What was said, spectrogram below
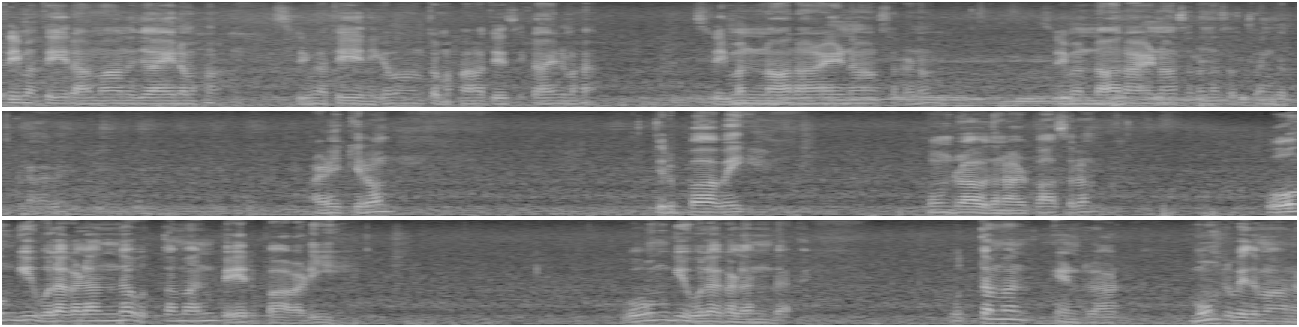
ஸ்ரீமதே ராமானுஜாய நம. ஸ்ரீமதே நிகமாந்த மகாதேசிகாய நம. ஸ்ரீமன்னாராயணா சரணம். ஸ்ரீமன்னாராயணா சரண சத்சங்கத்துக்காக அழைக்கிறோம். திருப்பாவை மூன்றாவது நாள் பாசுரம். ஓங்கி உலகளந்த உத்தமன் பேர் பாடி. ஓங்கி உலகளந்த உத்தமன் என்றால் மூன்று விதமான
